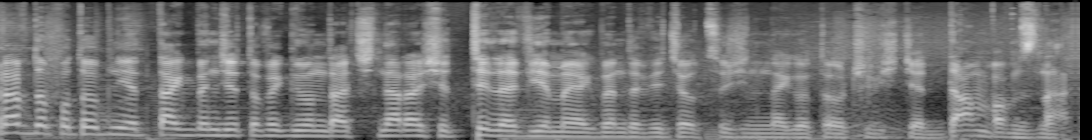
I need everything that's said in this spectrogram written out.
prawdopodobnie tak będzie to wyglądać. Na razie tyle wiemy, jak będę wiedział coś innego, to oczywiście dam wam znać.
